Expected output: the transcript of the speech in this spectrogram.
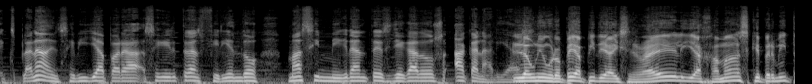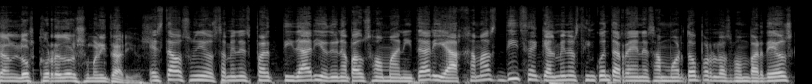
explanada en Sevilla para seguir transfiriendo más inmigrantes llegados a Canarias. La Unión Europea pide a Israel y a Hamas que permitan los corredores humanitarios. Estados Unidos también es partidario de una pausa humanitaria. Hamas dice que al menos 50 rehenes han muerto por los bombardeos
